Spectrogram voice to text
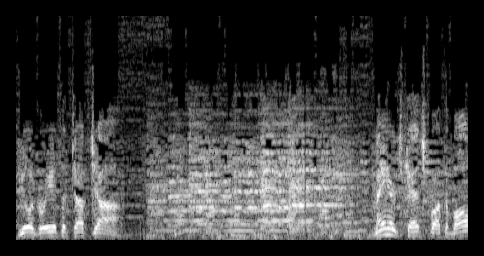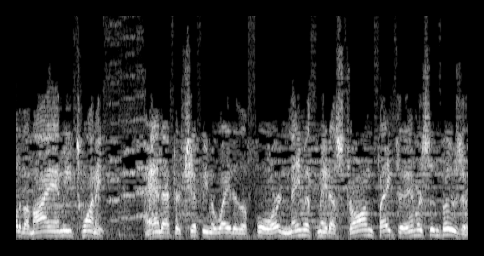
You'll agree it's a tough job. Maynard's catch brought the ball to the Miami 20. And after chipping away to the four, Namath made a strong fake to Emerson Boozer.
